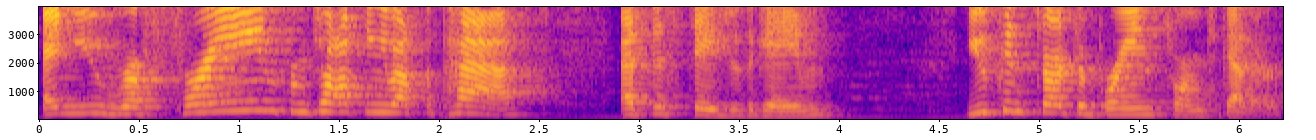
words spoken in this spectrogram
and you refrain from talking about the past at this stage of the game, you can start to brainstorm together.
